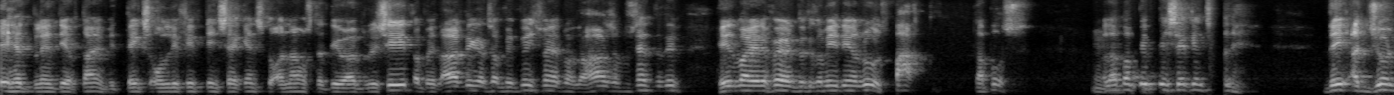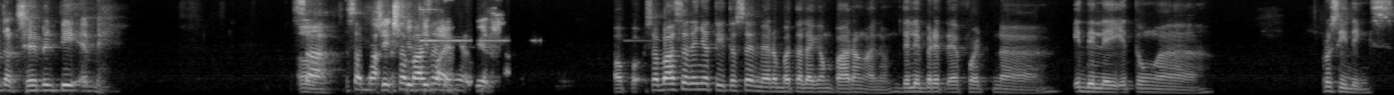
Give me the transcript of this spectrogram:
They had plenty of time. It takes only 15 seconds to announce that they have receipt of it, articles of impeachment from the House of Representatives hereby referred to the Committee on Rules. Pak! Tapos. Mm. Wala pang 15 seconds yun eh. They adjourned at 7 p.m. eh. Sa sa, ba, sa basa 6.55. ninyo, opo, sa basa ninyo Tito Sen, meron ba talagang parang ano, deliberate effort na i-delay itong ah, proceedings?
